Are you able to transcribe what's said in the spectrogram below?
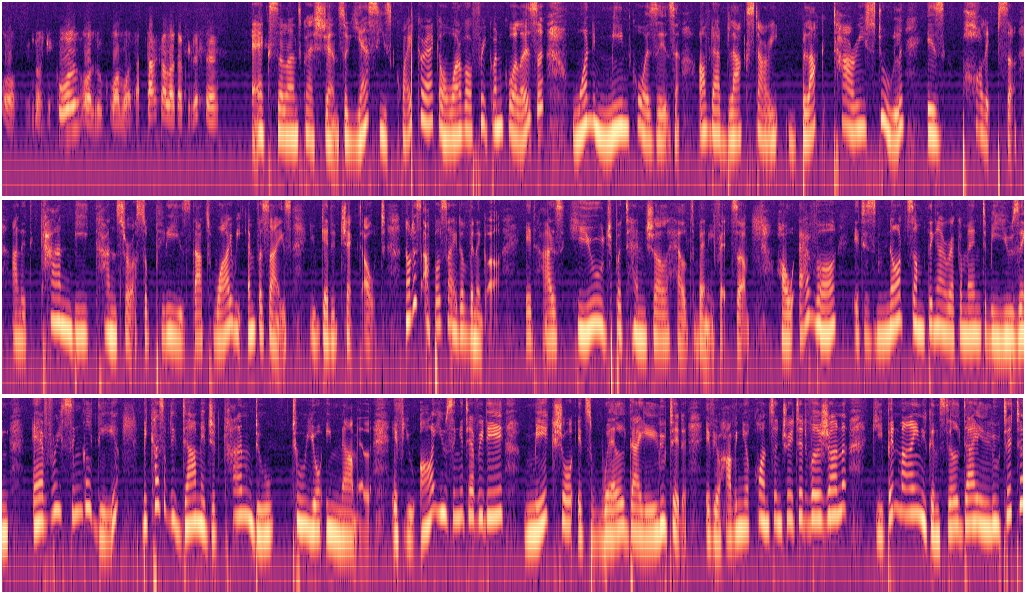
or it must be cool or lukewarm water? Thanks a lot you listening. Excellent question. So, yes, he's quite correct. On one of our frequent callers, one of the main causes of that black starry, black tarry stool is polyps and it can be cancerous. So, please, that's why we emphasize you get it checked out. Now, this apple cider vinegar, it has huge potential health benefits. However, it is not something I recommend to be using every single day because of the damage it can do to your enamel. If you are using it every day, make sure it's well diluted. If you're having your concentrated version, keep in mind you can still dilute it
